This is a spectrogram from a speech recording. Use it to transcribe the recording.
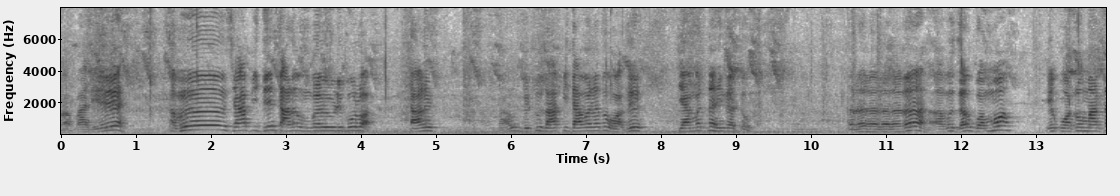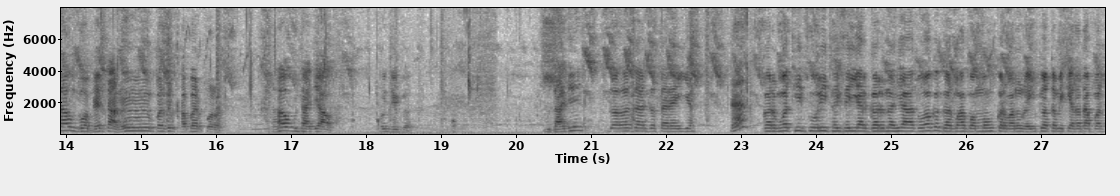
બાપા રે હવે ચા પીધે ને તાણે ઊંઘાડી ઉડી બોલો. તાણે તારું જેટલું ચા પીધાવાના તો વાંધે કેમ જ નહીં કરતો હવે જાઉં ગામમાં એક ઓટો મારતા હું ગોભે તારે બધું ખબર પડે. હા બુધાજી આવો. પૂછી ગયો બુધાજી દસ હજાર જતા રહી ગયા. હે ઘરમાંથી ચોરી થઈ છે યાર ઘર નહીં આ તો ઘરમાં ગામમાં હું કરવાનું રહી ગયો તમે કહેતા હતા પણ.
